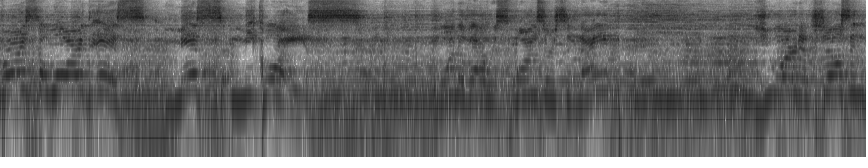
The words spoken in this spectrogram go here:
first award is Miss Mikoys, one of our sponsors tonight. You are the chosen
